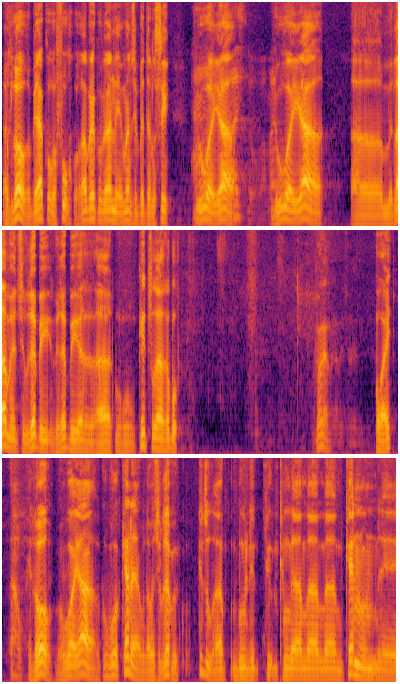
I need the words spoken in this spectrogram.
אז לא, רבי יעקב הפוך, רבי יעקב היה נאמן של בית הנשיא. והוא היה, והוא היה המלמד של רבי, ורבי, קיצור היה רבו. לא היה. הוא היה, לא, הוא היה, הוא כן היה מלמד של רבי. קיצור, היה כן אה,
